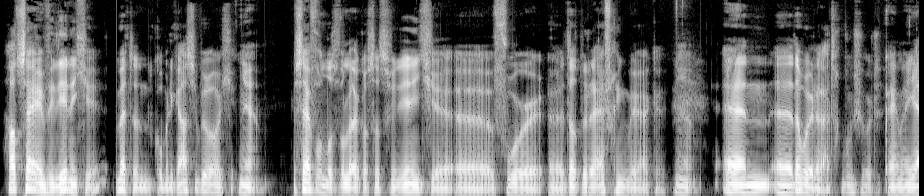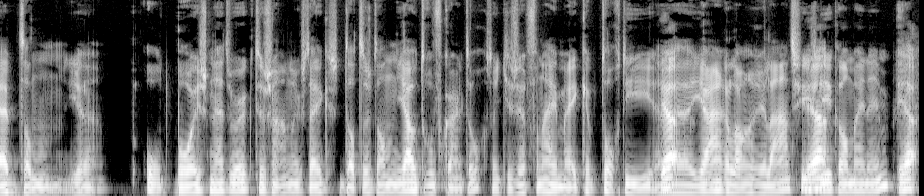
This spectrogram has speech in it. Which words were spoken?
had zij een vriendinnetje met een communicatiebureautje. Ja. Zij vond het wel leuk als dat vriendinnetje uh, voor uh, dat bedrijf ging werken. Ja. En uh, dan word je eruit gebonjourd. Oké, okay, maar jij hebt dan je Old Boys Network, tussen aanhalingstekens. Dat is dan jouw troefkaart, toch? Dat je zegt van, hé, hey, maar ik heb toch die ja. jarenlange relaties ja. die ik al meeneem. Ja,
